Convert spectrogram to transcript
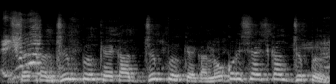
10分経過10分経過残り試合時間10分。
